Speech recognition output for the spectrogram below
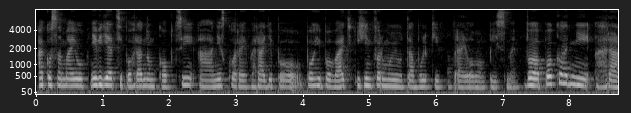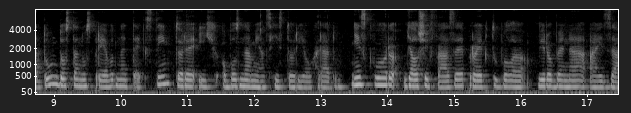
Ako sa majú Nevidiaci po hradnom kopci a neskôr aj v hrade po, pohybovať ich informujú tabuľky v brajlovom písme. V pokladni hradu dostanú sprievodné texty, ktoré ich oboznámia s históriou hradu. Neskôr v ďalšej fáze projektu bola vyrobená aj za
